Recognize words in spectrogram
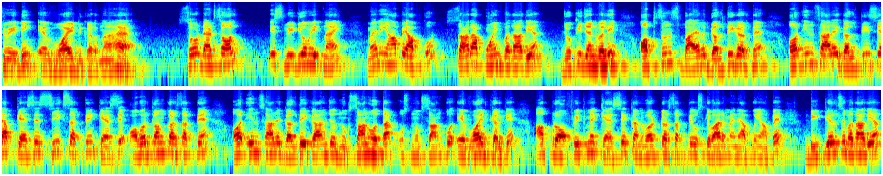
ट्रेडिंग अवॉइड करना है। सो डेट्स ऑल इस वीडियो में इतना ही। मैंने यहाँ पे आपको सारा पॉइंट बता दिया, जो कि जनरली ऑप्शंस बायर गलती करते हैं और इन सारे गलती से आप कैसे सीख सकते हैं, कैसे ओवरकम कर सकते हैं और इन सारे गलती के कारण जो नुकसान होता है, उस नुकसान को एवॉइड करके आप प्रॉफिट में कैसे कन्वर्ट कर सकते हैं, उसके बारे में मैंने आपको यहाँ पे डिटेल से बता दिया।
